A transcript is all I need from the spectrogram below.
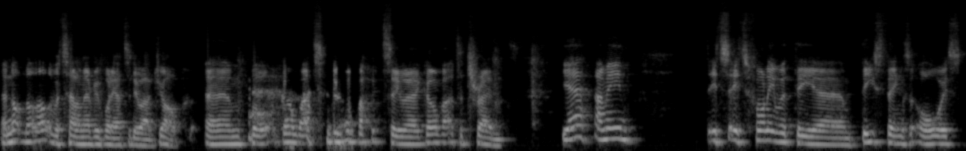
and not, not, not that we're telling everybody how to do our job, um, but going back to going back to uh, going back to Trent. Yeah, I mean, it's it's funny with the um, these things always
